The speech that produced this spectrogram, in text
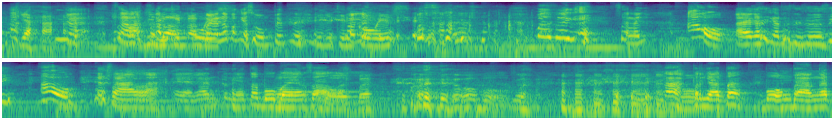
Ya. Salah dibikin tebakan. kuis. Mainnya pakai sumpit nih. Dibikin kuis. Pas lagi eh salah. Au, kayak kan kata si Susi. Au, eh salah. Ya kan ternyata boba yang salah. Boba. Oh, boba. Ah, ternyata bohong banget.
